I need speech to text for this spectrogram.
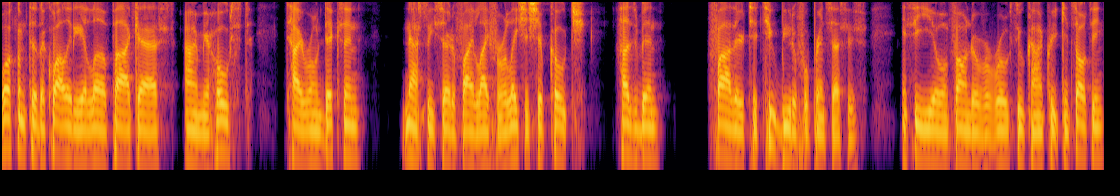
Welcome to the Quality of Love podcast. I'm your host, Tyrone Dixon, nationally certified life and relationship coach, husband, father to two beautiful princesses, and CEO and founder of a Road Through Concrete Consulting.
